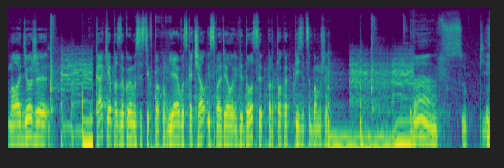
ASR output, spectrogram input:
молодежи, как я познакомился с ТикТоком. Я его скачал и смотрел видосы про то, как пиздятся бомжи. Да, суки.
